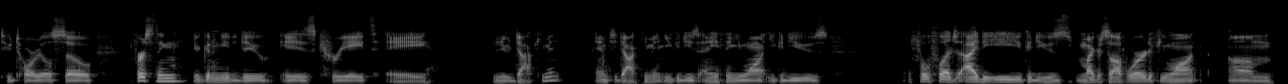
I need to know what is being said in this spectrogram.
tutorial. So first thing you're going to need to do is create a new document, empty document. You could use anything you want. You could use a full-fledged IDE. You could use Microsoft Word if you want, um,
